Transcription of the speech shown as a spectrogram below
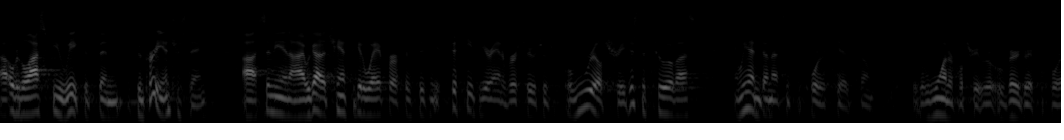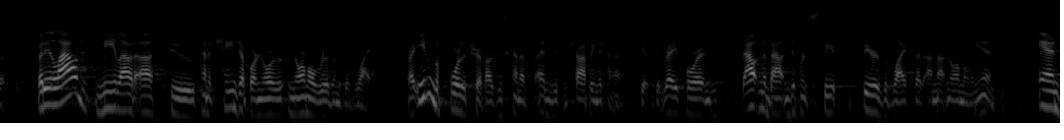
Uh, over the last few weeks, it's been, it's been pretty interesting. Uh, Cindy and I, we got a chance to get away for our 15th year anniversary, which was a real treat, just the two of us. And we hadn't done that since before the kids. So it was a wonderful treat. We're, we're, very grateful for it. But it allowed me, allowed us to kind of change up our nor- normal rhythms of life. Right? Even before the trip, I was just kind of, I had to do some shopping to kind of get, get ready for it and just it's out and about in different spe- spheres of life that I'm not normally in. And,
